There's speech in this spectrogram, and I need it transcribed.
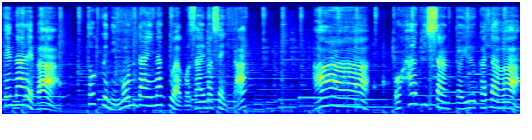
ってなれば特に問題なくはございませんか？あーおはぎさんという方は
